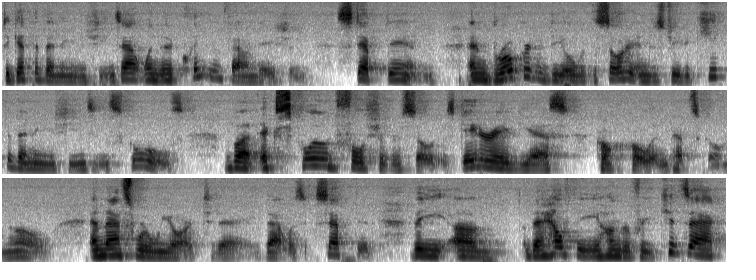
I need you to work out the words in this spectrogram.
to get the vending machines out when the Clinton Foundation stepped in and brokered a deal with the soda industry to keep the vending machines in schools, but exclude full sugar sodas. Gatorade, yes, Coca Cola and PepsiCo, no. And that's where we are today. That was accepted. The, um, the Healthy Hunger Free Kids Act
